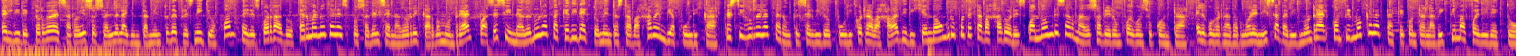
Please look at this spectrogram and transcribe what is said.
El director de Desarrollo Social del Ayuntamiento de Fresnillo, Juan Pérez Guardado, hermano de la esposa del senador Ricardo Monreal, fue asesinado en un ataque directo mientras trabajaba en vía pública. Testigos relataron que el servidor público trabajaba dirigiendo a un grupo de trabajadores cuando hombres armados abrieron fuego en su contra. El gobernador morenista David Monreal confirmó que el ataque contra la víctima fue directo.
